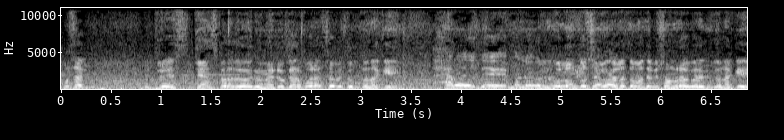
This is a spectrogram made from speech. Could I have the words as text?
পোশাক? ড্রেস চেঞ্জ করে ওই রুমে ঢোকার পরে ছবি তুলতো নাকি? হ্যাঁ এই যে মানে উলঙ্গ ছবিগুলো তোমাদেরকে সংগ্রহ করে দিত নাকি?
